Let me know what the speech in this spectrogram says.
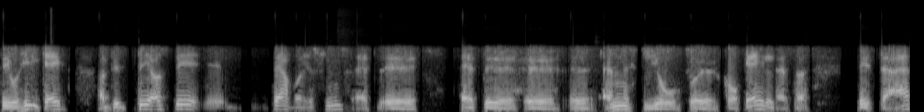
det er jo helt galt. Og det, det er også det, øh, der hvor jeg synes, at, øh, at øh, øh, øh, Amnesty jo øh, går galt. Altså, det, der er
